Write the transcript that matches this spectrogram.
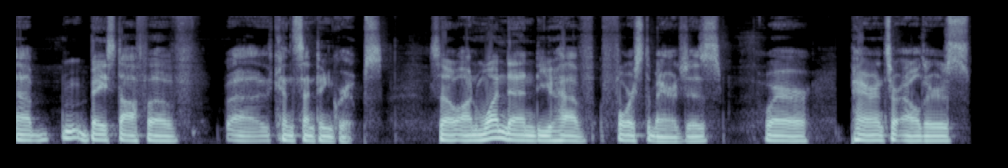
uh, based off of uh, consenting groups. So on one end, you have forced marriages where parents or elders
